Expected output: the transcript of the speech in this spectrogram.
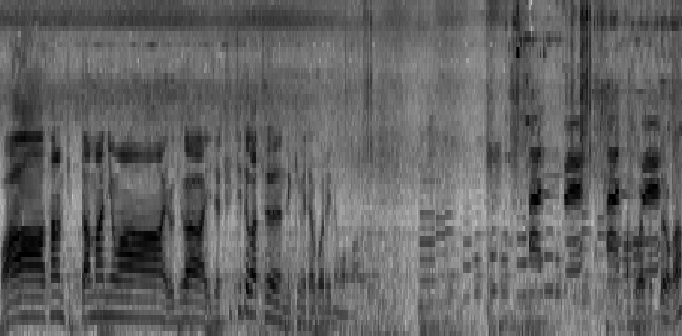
와, 사람 딥다마니 와. 여기가 이제 틸티드 같은 느낌이 돼버리는 건가? 안 돼, 안 아, 뭐야, 못 들어가?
